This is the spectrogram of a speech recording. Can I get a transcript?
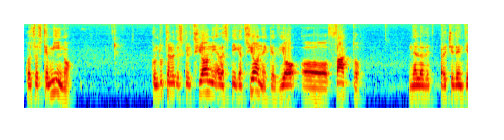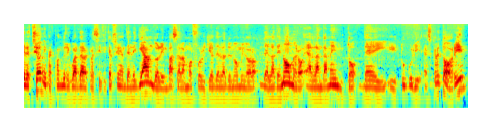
questo schemino con tutte le descrizioni e la spiegazione che vi ho, ho fatto nelle precedenti lezioni per quanto riguarda la classificazione delle ghiandole in base alla morfologia dell'adenomero e all'andamento dei tubuli escretori.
